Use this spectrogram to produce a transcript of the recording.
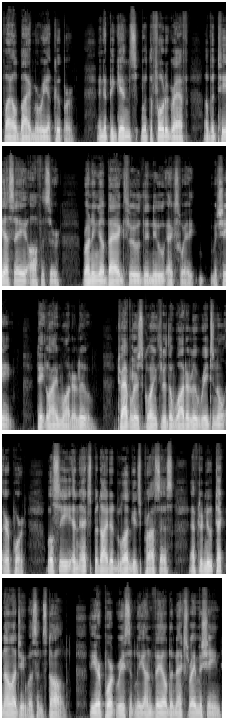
filed by Maria Cooper, and it begins with the photograph of a TSA officer running a bag through the new X ray machine. Dateline Waterloo. Travelers going through the Waterloo Regional Airport will see an expedited luggage process after new technology was installed. The airport recently unveiled an X ray machine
